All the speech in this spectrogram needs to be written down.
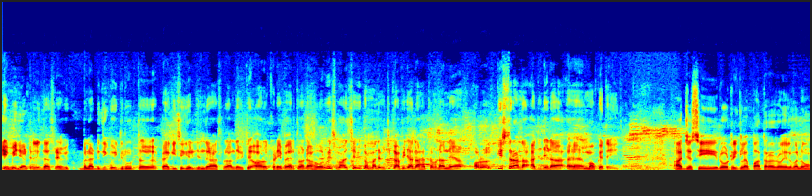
ਇਮੀਡੀਏਟਲੀ ਦੱਸ ਰਹੇ ਹੋ ਵੀ ਬਲੱਡ ਦੀ ਕੋਈ ਜ਼ਰੂਰਤ ਪੈ ਗਈ ਸੀ ਰਜਿੰਦਰਾ ਹਸਪਤਾਲ ਦੇ ਵਿੱਚ ਔਰ ਖੜੇ ਪੈਰ ਤੁਹਾਡਾ ਹੋਰ ਵੀ ਸਮਾਜ ਸੇਵੀ ਕੰਮਾਂ ਦੇ ਵਿੱਚ ਕਾਫੀ ਜ਼ਿਆਦਾ ਹੱਥ ਵਡਾਉਂਦੇ ਆ ਔਰ ਕਿਸ ਤਰ੍ਹਾਂ ਦਾ ਅੱਜ ਜਿਹੜਾ ਮੌਕੇ ਤੇ ਅੱਜ ਅਸੀਂ ਰੋਟਰੀ ਕਲੱਬ ਪਾਤਰਾ ਰਾਇਲ ਵੱਲੋਂ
